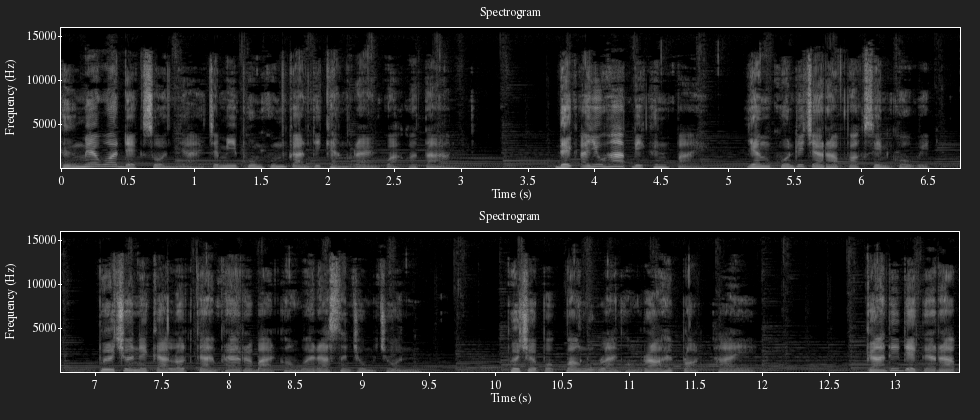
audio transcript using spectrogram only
ถึงแม้ว่าเด็กส่วนใหญ่จะมีภูมิคุ้มกันที่แข็งแรงกว่าก็ตาม เด็กอายุ 5 ปีขึ้นไป ยังควรที่จะรับวัคซีนโควิด เพื่อช่วยในการลดการแพร่ระบาดของไวรัสในชุมชน เพื่อช่วยปกป้องลูกหลานของเราให้ปลอดภัย การที่เด็กได้รับ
